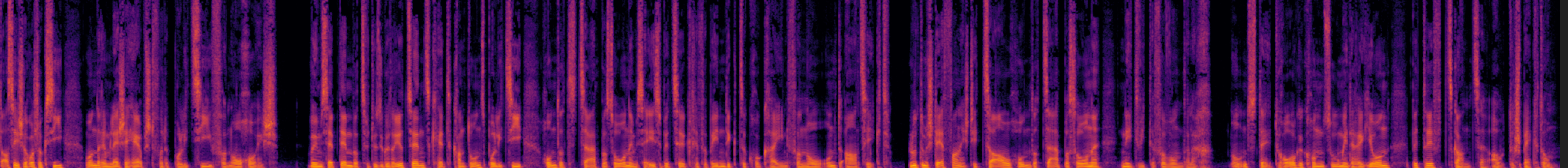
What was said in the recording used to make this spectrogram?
Das war er auch schon, als er im letzten Herbst von der Polizei vernommen ist. Weil im September 2023 hat die Kantonspolizei 110 Personen im Seisenbezirk in Verbindung zu Kokain vernommen und angezeigt. Laut dem Stefan ist die Zahl 110 Personen nicht weiter verwunderlich. Und der Drogenkonsum in der Region betrifft das ganze Altersspektrum.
